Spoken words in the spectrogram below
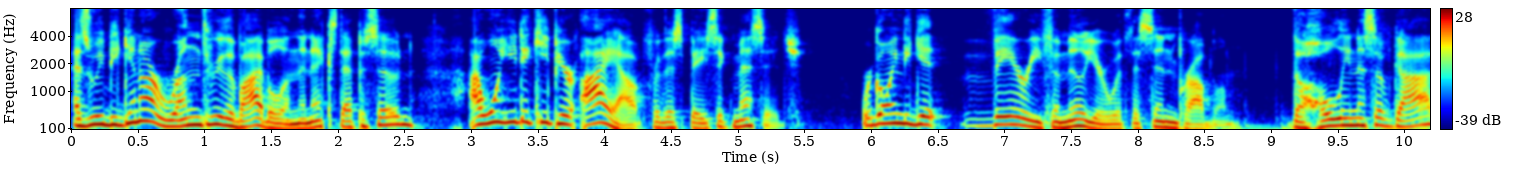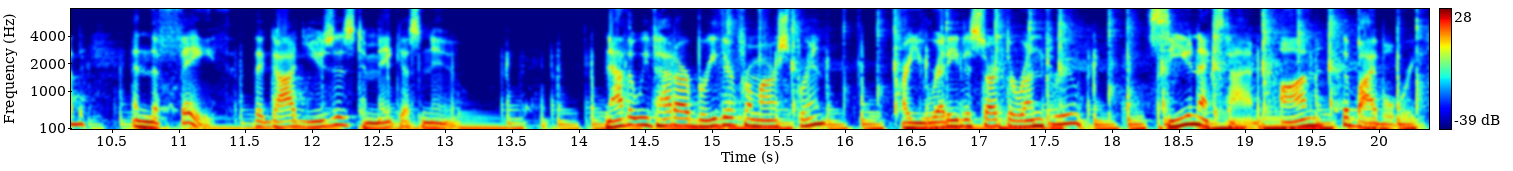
As we begin our run through the Bible in the next episode, I want you to keep your eye out for this basic message. We're going to get very familiar with the sin problem, the holiness of God, and the faith that God uses to make us new. Now that we've had our breather from our sprint, are you ready to start the run through? See you next time on The Bible Brief.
